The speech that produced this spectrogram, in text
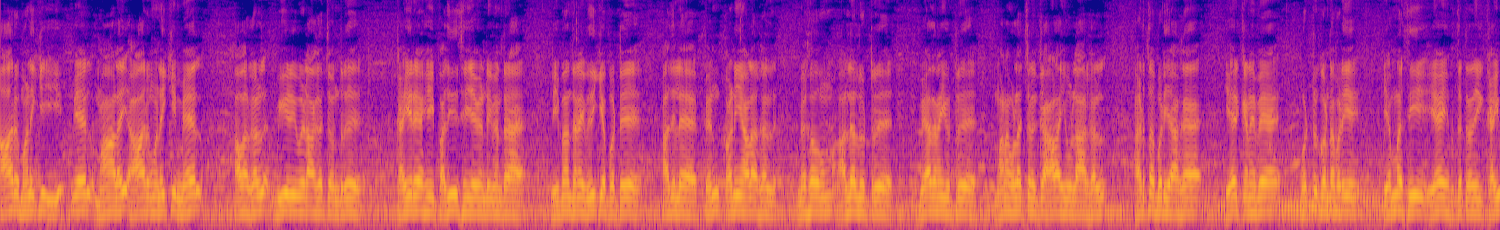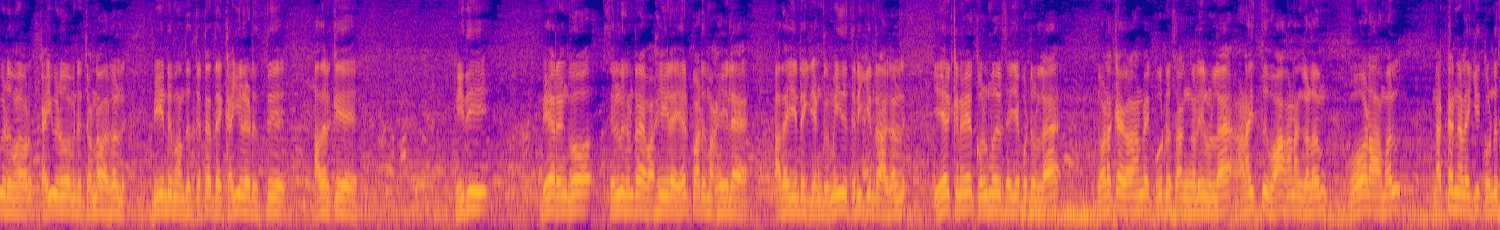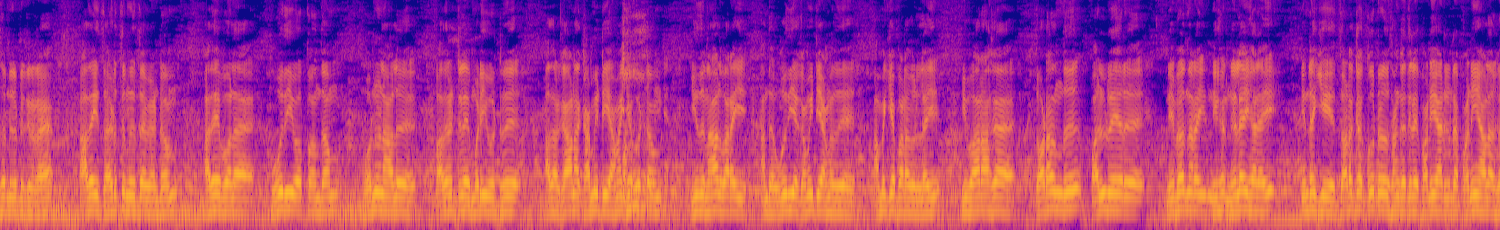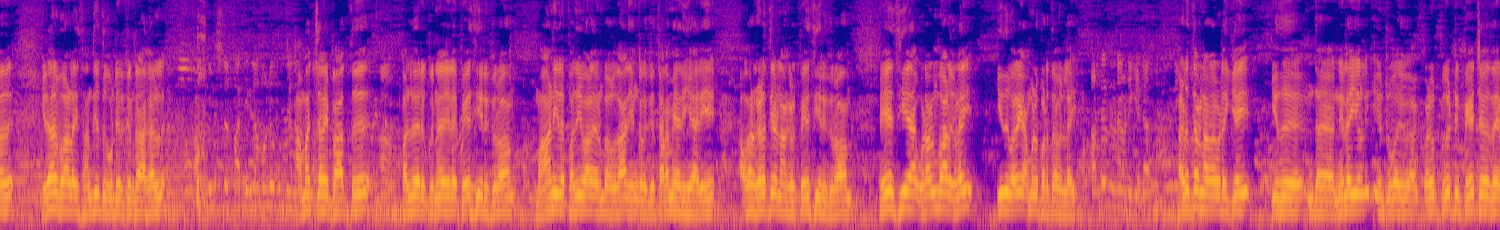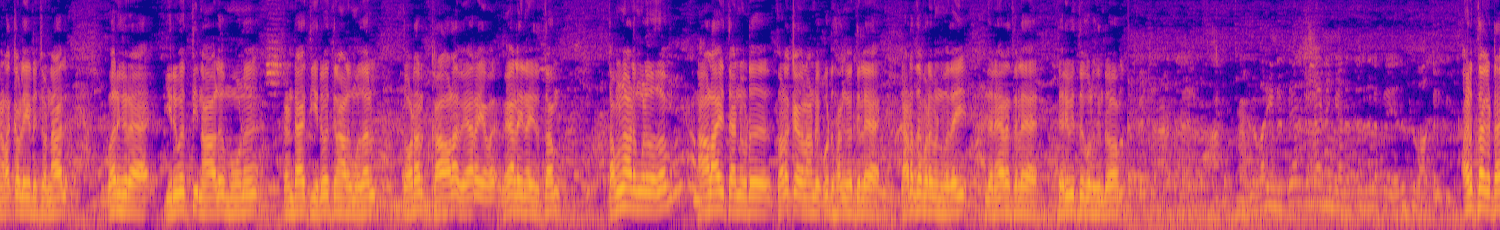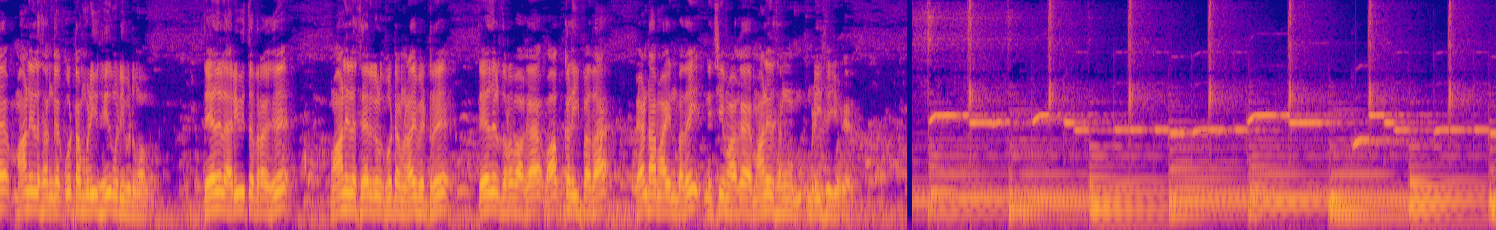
ஆறு மணிக்கு மேல் மாலை ஆறு மணிக்கு மேல் அவர்கள் வீடு வீடாக சென்று கைரேகை பதிவு செய்ய வேண்டும் என்ற நிபந்தனை விதிக்கப்பட்டு அதில் பெண் பணியாளர்கள் மிகவும் அல்லலுற்று வேதனையுற்று மன உளைச்சலுக்கு ஆளாகியுள்ளார்கள். அடுத்தபடியாக ஏற்கனவே ஒற்றுக்கொண்டபடி எம்எஸ்சி ஏஎஃப் திட்டத்தை கைவிடுவோம் கைவிடுவோம் என்று சொன்னவர்கள் மீண்டும் அந்த திட்டத்தை கையில் எடுத்து அதற்கு நிதி வேறெங்கோ செல்லுகின்ற வகையில் ஏற்பாடு வகையில் அதை இன்றைக்கு எங்கள் மீது திரிக்கின்றார்கள் ஏற்கனவே கொள்முதல் செய்யப்பட்டுள்ள தொடக்க வேளாண்மை கூட்டு சங்கங்களில் உள்ள அனைத்து வாகனங்களும் ஓடாமல் நட்ட நிலைக்கு கொண்டு சென்றுகிட்டு இருக்கிற அதை தடுத்து நிறுத்த வேண்டும். அதே போல் ஊதிய ஒப்பந்தம் ஒன்று நாலு பதினெட்டிலே முடிவுற்று அதற்கான கமிட்டி அமைக்கப்பட்டும். இது நாள் வரை அந்த ஊதிய கமிட்டியானது அமைக்கப்படவில்லை. இவ்வாறாக தொடர்ந்து பல்வேறு நிபந்தனை நிலைகளை இன்றைக்கு தொடக்க கூட்டுறவு சங்கத்திலே பணியாற்றுகின்ற பணியாளர்கள் இடர்பாலை சந்தித்துக் கொண்டிருக்கின்றார்கள். அமைச்சரை பார்த்து பல்வேறு நிலையிலே பேசியிருக்கிறோம். மாநில பதிவாளர் என்பவர்தான் எங்களுக்கு தலைமை அதிகாரி. அவர்களிடத்தில் நாங்கள் பேசியிருக்கிறோம். பேசிய உடன்பாடுகளை இதுவரை அமல்படுத்தவில்லை. அடுத்த நடவடிக்கை இது இந்த நிலையில் இன்று பேச்சு பேச்சுவார்த்தை நடக்கவில்லை என்று சொன்னால் வருகிற இருபத்தி நாலு மூணு ரெண்டாயிரத்தி இருபத்தி நாலு முதல் தொடர் கால வேலை வேலை நிறுத்தம் தமிழ்நாடு முழுவதும் நாலாயிரத்தி ஐநூறு தொடக்க வேளாண்மை கூட்டு சங்கத்தில் நடத்தப்படும் என்பதை இந்த நேரத்தில் தெரிவித்துக் கொள்கின்றோம். அடுத்த கட்ட மாநில சங்க கூட்டம் முடிவு செய்து முடிவிடுவோம் தேர்தல் அறிவித்த பிறகு மாநில செயற்குழு கூட்டம் நடைபெற்று தேர்தல் தொடர்பாக வாக்களிப்பதா வேண்டாமா என்பதை நிச்சயமாக மாநில சங்கம் முடிவு செய்யும்.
